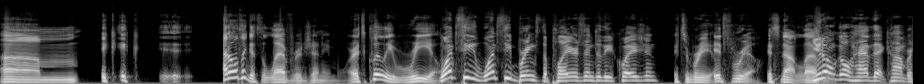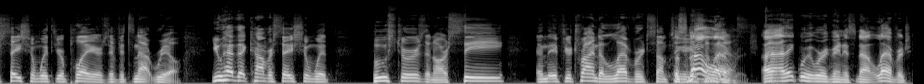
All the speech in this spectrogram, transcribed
um it, it, it, I don't think it's leverage anymore. It's clearly real. Once he once he brings the players into the equation, it's real. It's real. It's not leverage. You don't go have that conversation with your players if it's not real. You have that conversation with boosters and RC and if you're trying to leverage something so it's not leverage. I, I think we were agreeing it's not leverage.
